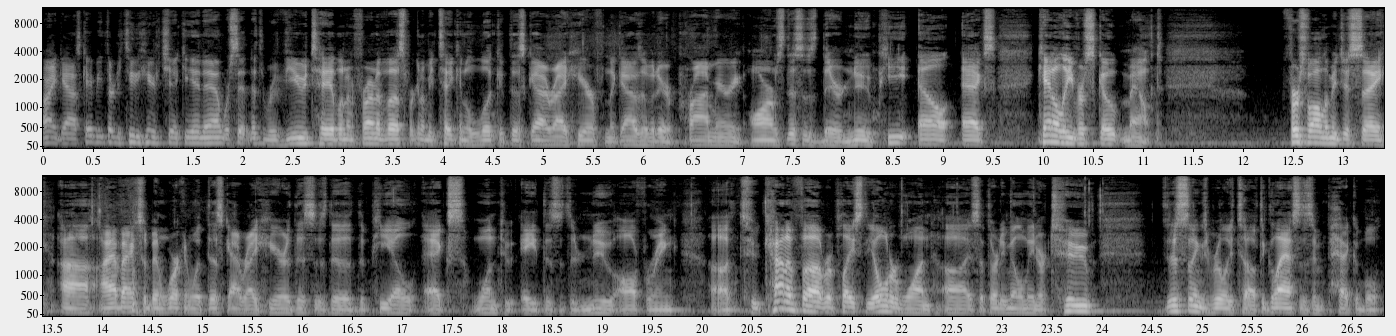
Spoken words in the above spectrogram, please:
All right, guys, KB32 here. Check it out. We're sitting at the review table, and in front of us, we're going to be taking a look at this guy right here from the guys over there at Primary Arms. This is their new PLX cantilever scope mount. First of all, let me just say, uh, I have actually been working with this guy right here. This is the, the PLX 128. This is their new offering uh, to kind of uh, replace the older one. Uh, it's a 30 millimeter tube this thing's really tough. The glass is impeccable,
